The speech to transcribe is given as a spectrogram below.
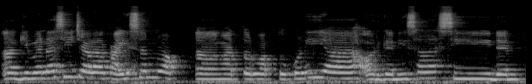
Eh, gimana sih cara Kaisan wak- eh, ngatur waktu kuliah, organisasi dan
